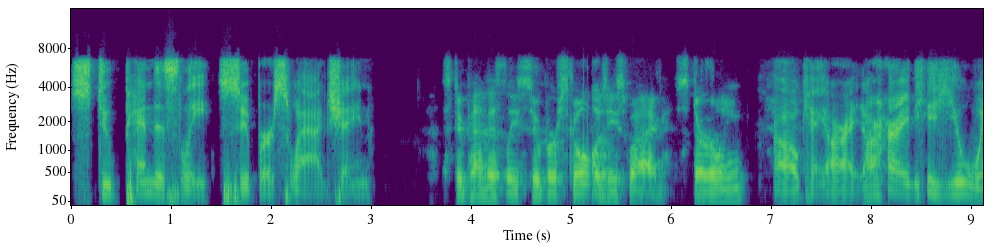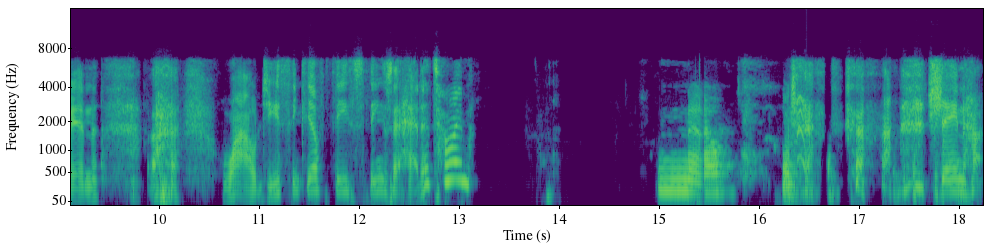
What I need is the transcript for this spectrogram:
Stupendously super swag, Shane. Stupendously super Schoology swag, Sterling. Okay, all right, all right, you win. Uh, wow, do you think of these things ahead of time? No. Shane, how,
